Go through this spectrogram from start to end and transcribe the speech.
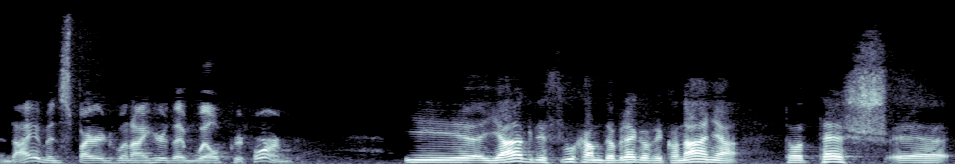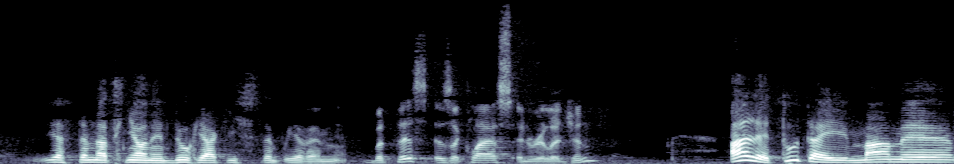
And I am inspired when I hear them well performed. I ja, gdy słucham dobrego wykonania, to też e, jestem natchniony, duch jakiś wstępuje we mnie. But this is a class in religion, Ale tutaj mamy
